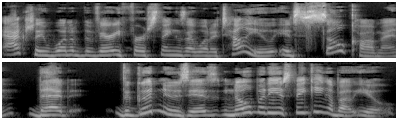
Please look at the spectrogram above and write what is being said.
actually one of the very first things I want to tell you. It's so common that the good news is nobody is thinking about you.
